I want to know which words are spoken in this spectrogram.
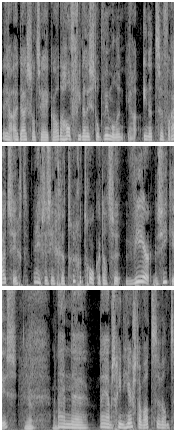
ja, uit Duitsland, zei ik al. De halve finalist op Wimbledon. Ja, in het uh, vooruitzicht heeft ze zich teruggetrokken dat ze weer ziek is. Ja. En nou ja, misschien heerst er wat, want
